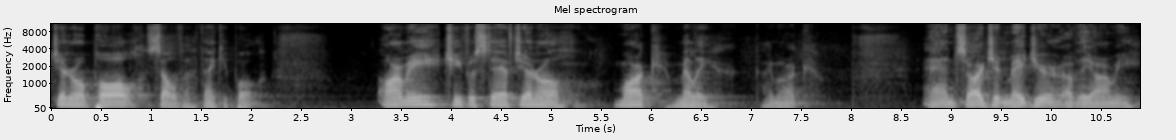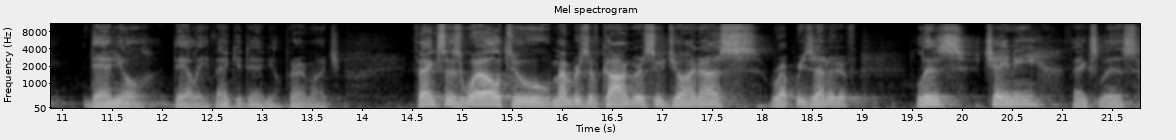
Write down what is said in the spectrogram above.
General Paul Selva. Thank you, Paul. Army Chief of Staff General Mark Milley. Hi, Mark. And Sergeant Major of the Army, Daniel Dailey. Thank you, Daniel, very much. Thanks as well to members of Congress who join us. Representative Liz Cheney. Thanks, Liz.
